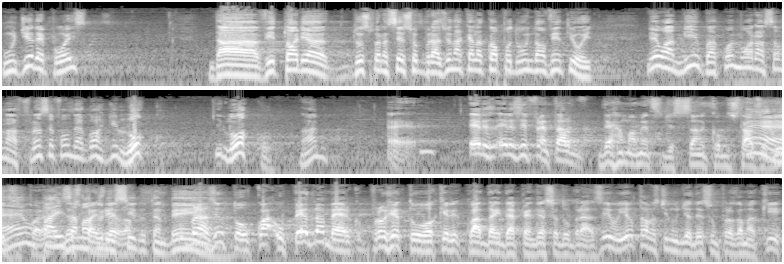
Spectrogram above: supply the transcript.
um dia depois da vitória dos franceses sobre o Brasil naquela Copa do Mundo em 98. Meu amigo, a comemoração na França foi um negócio de louco. Que louco, sabe? É, eles, eles enfrentaram derramamentos de sangue como os Estados é, Unidos. É um país amadurecido também. O Brasil todo. O Pedro Américo projetou aquele quadro da independência do Brasil e eu estava assistindo um dia desse um programa aqui,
